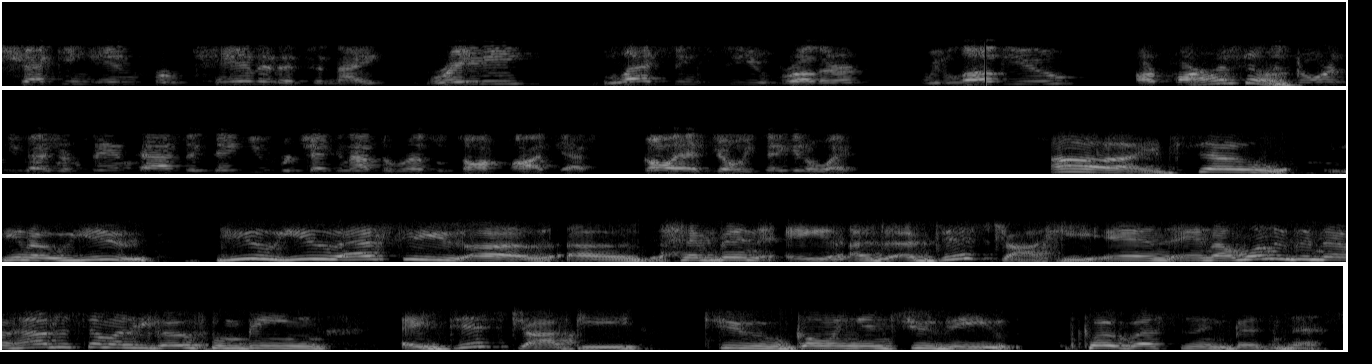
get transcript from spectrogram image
checking in from Canada tonight. Brady, blessings to you, brother. We love you. Our partners in the North, you guys are fantastic. Thank you for checking out the Wrestle Talk podcast. Go ahead, Joey. Take it away. All right. So you know you you you actually uh, uh, have been a, a a disc jockey, and and I wanted to know how does somebody go from being a disc jockey to going into the pro wrestling business?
